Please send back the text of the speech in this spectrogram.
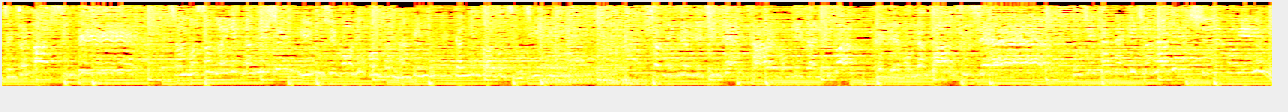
算變。在我心里亦能预算，远处过了光輝那边，更應該會晴天。生命有你，今天，彩虹已在云端，黑夜后阳光出现。不知站在地球那边，是否也有一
